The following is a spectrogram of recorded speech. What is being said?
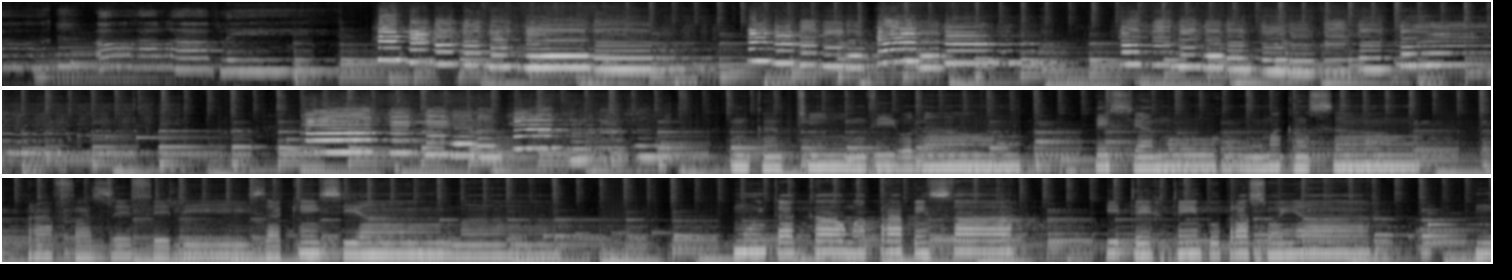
Oh, how lovely! Canção pra fazer feliz a quem se ama. Muita calma pra pensar e ter tempo pra sonhar.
